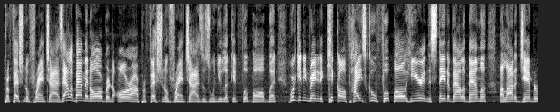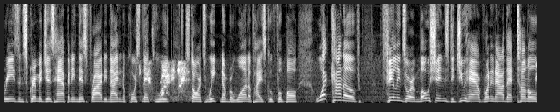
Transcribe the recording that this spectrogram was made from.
professional franchise. Alabama and Auburn are our professional franchises when you look at football, but we're getting ready to kick off high school football here in the state of Alabama. A lot of jamborees and scrimmages happening this Friday night, and of course, next week starts week number one of high school football. What kind of feelings or emotions did you have running out of that tunnel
